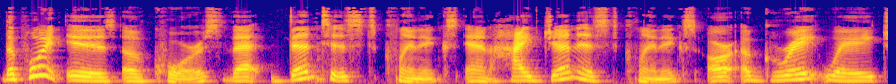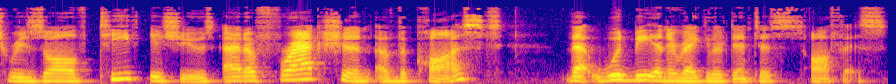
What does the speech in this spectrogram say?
The point is, of course, that dentist clinics and hygienist clinics are a great way to resolve teeth issues at a fraction of the cost that would be in a regular dentist's office.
